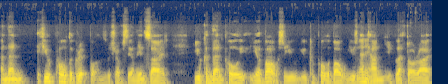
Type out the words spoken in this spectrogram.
and then if you pull the grip buttons, which are obviously on the inside, you can then pull your bow. So you, you can pull the bow using any hand, left or right.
